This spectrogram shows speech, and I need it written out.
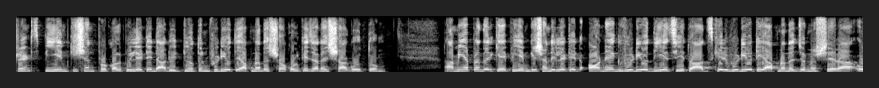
ফ্রেন্ডস পিএম কিষাণ প্রকল্প রিলেটেড আরও একটি নতুন ভিডিওতে আপনাদের সকলকে জানাই স্বাগতম। আমি আপনাদেরকে পিএম কিষাণ রিলেটেড অনেক ভিডিও দিয়েছি, তো আজকের ভিডিওটি আপনাদের জন্য সেরা ও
